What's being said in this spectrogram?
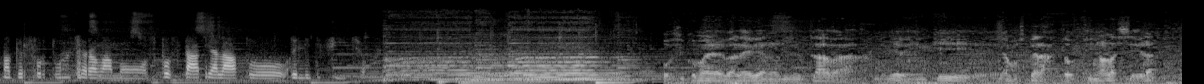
ma per fortuna ci eravamo spostati a lato dell'edificio. Siccome Valeria non risultava negli elenchi, abbiamo sperato fino alla sera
